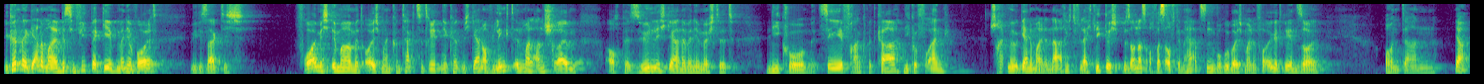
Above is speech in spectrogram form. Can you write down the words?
ihr könnt mir gerne mal ein bisschen Feedback geben, wenn ihr wollt. Wie gesagt, ich freue mich immer, mit euch mal in Kontakt zu treten. Ihr könnt mich gerne auf LinkedIn mal anschreiben, auch persönlich gerne, wenn ihr möchtet. Nico mit C, Frank mit K, Nico Frank. Schreibt mir gerne mal eine Nachricht. Vielleicht liegt euch besonders auch was auf dem Herzen, worüber ich mal eine Folge drehen soll. Und dann, ja,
